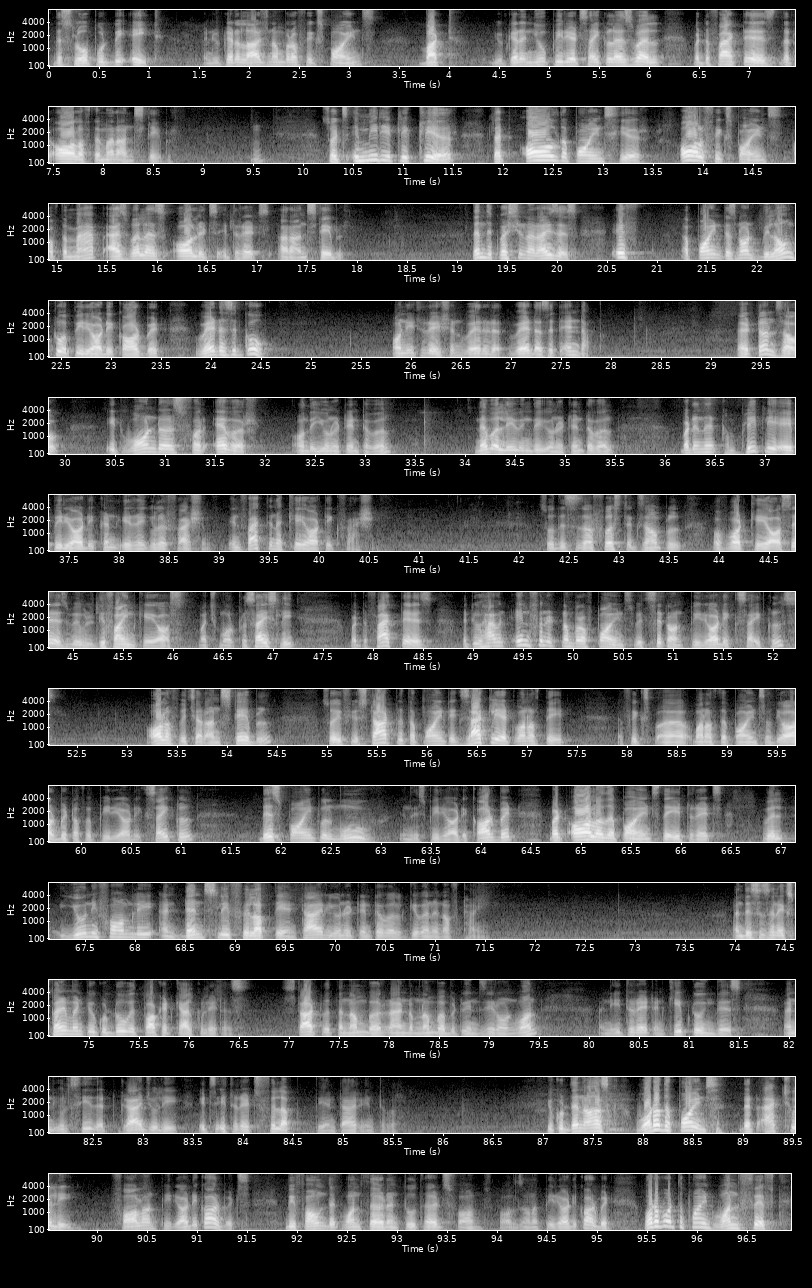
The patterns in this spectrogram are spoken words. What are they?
the slope would be 8 and you get a large number of fixed points but you get a new period cycle as well but the fact is that all of them are unstable. Hmm? So it is immediately clear that all the points here all fixed points of the map as well as all its iterates are unstable. Then the question arises if a point does not belong to a periodic orbit where does it go? On iteration where, it, where does it end up? It turns out it wanders forever on the unit interval never leaving the unit interval but in a completely aperiodic and irregular fashion in fact in a chaotic fashion. So this is our first example of what chaos is. We will define chaos much more precisely but the fact is that you have an infinite number of points which sit on periodic cycles all of which are unstable. So if you start with a point exactly at one of the fix uh, one of the points of the orbit of a periodic cycle this point will move in this periodic orbit but all other points the iterates will uniformly and densely fill up the entire unit interval given enough time. And this is an experiment you could do with pocket calculators start with a number random number between 0 and 1 and iterate and keep doing this and you will see that gradually its iterates fill up the entire interval you could then ask what are the points that actually fall on periodic orbits we found that one third and two thirds falls, falls on a periodic orbit. What about the point one fifth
